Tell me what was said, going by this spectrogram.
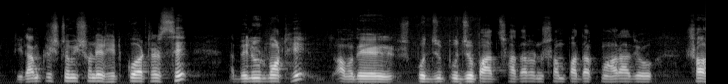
একটি। রামকৃষ্ণ মিশনের হেডকোয়ার্টার্সে বেলুর মঠে আমাদের পূজ্য, পূজ্যপাদ সাধারণ সম্পাদক মহারাজ ও সহ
